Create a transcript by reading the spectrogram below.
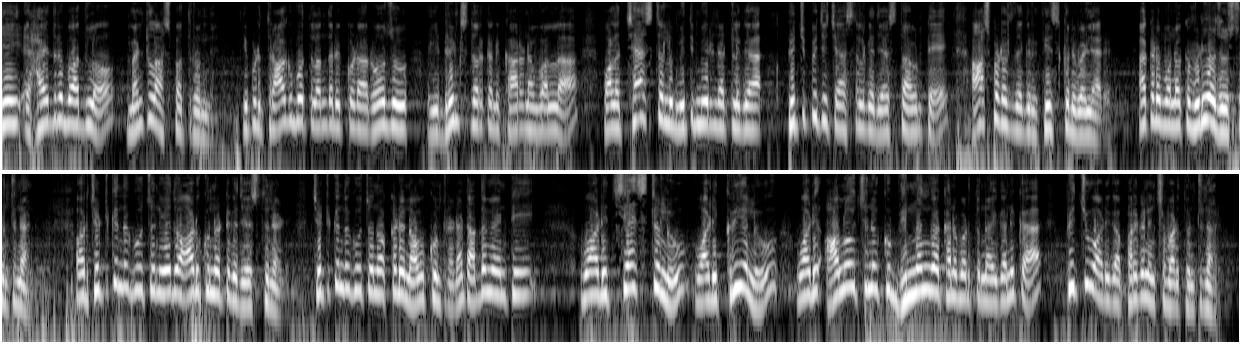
ఈ హైదరాబాద్లో మెంటల్ ఆసుపత్రి ఉంది. ఇప్పుడు త్రాగుబోతులందరికీ కూడా రోజు ఈ డ్రింక్స్ దొరకని కారణం వల్ల వాళ్ళ చేష్టలు మితిమీరినట్లుగా పిచ్చి పిచ్చి చేష్టలుగా చేస్తూ ఉంటే హాస్పిటల్స్ దగ్గరికి తీసుకుని వెళ్ళారు. అక్కడ మొన్న ఒక వీడియో చూస్తుంటున్నాను. వాడు చెట్టు కింద కూర్చొని ఏదో ఆడుకున్నట్టుగా చేస్తున్నాడు. చెట్టు కింద కూర్చొని ఒక్కడే నవ్వుకుంటున్నాడు. అంటే అర్థం ఏంటి? వాడి చేష్టలు వాడి క్రియలు వాడి ఆలోచనకు భిన్నంగా కనబడుతున్నాయి కనుక పిచ్చివాడిగా పరిగణించబడుతుంటున్నారు.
